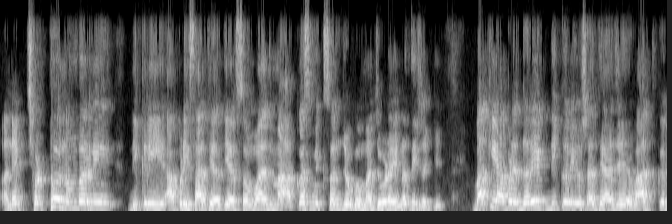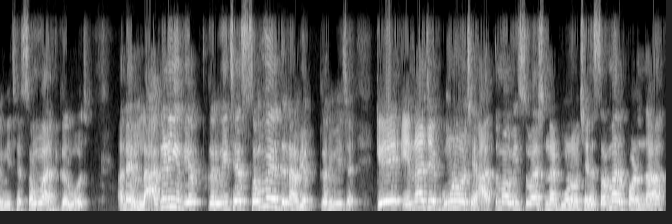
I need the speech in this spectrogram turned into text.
અને છઠ્ઠો નંબરની દીકરી આપણી સાથે અત્યારે સંવાદમાં આકસ્મિક સંજોગોમાં જોડાઈ નથી શકી. બાકી આપણે દરેક દીકરીઓ સાથે આજે વાત કરવી છે, સંવાદ કરવો છે. અને લાગણી વ્યક્ત કરવી છે, સંવેદના વ્યક્ત કરવી છે, કે એના જે ગુણો છે, આત્મવિશ્વાસના ગુણો છે, સમર્પણના,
